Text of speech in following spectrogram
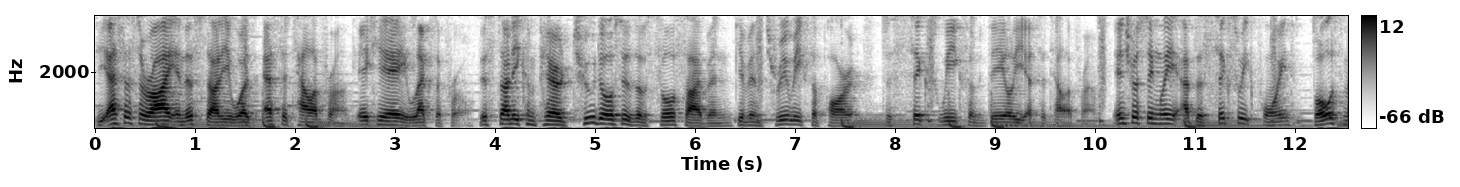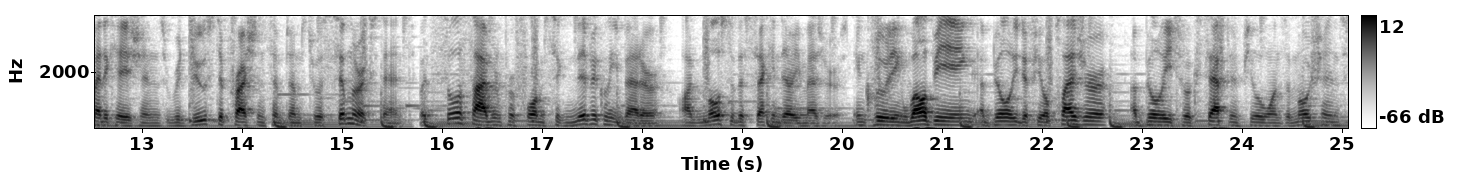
The SSRI in this study was escitalopram, aka Lexapro. This study compared two doses of psilocybin given three weeks apart to six weeks of daily escitalopram. Interestingly, at the six week point, both medications reduced depression symptoms to a similar extent, but psilocybin performed significantly better on most of the secondary measures, including well being, ability to feel pleasure, ability to accept and feel one's emotions,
